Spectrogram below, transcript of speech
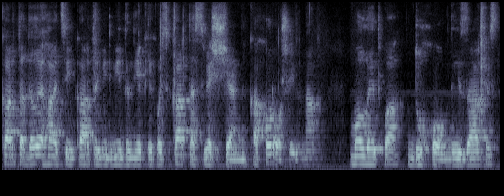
карта делегації, карта відвідин якихось, карта священника, хороший знак, молитва, духовний захист,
